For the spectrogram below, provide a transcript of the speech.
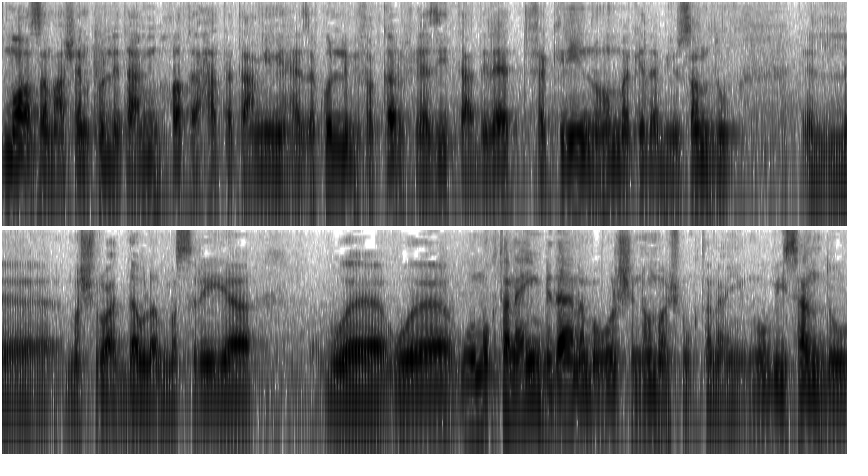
معظم عشان كل تعميم خاطئ حتى تعميمي هذا كل اللي بيفكروا في هذه التعديلات فاكرين إن هم كده بيساندوا مشروع الدولة المصرية و و ومقتنعين بده أنا ما بقولش إن هم مش مقتنعين وبيساندوا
